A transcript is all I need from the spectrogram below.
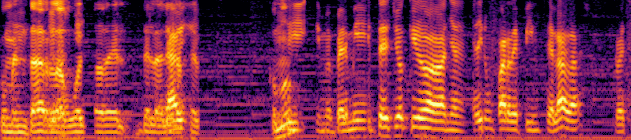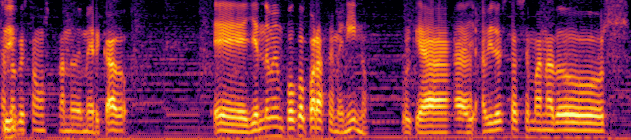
Comentar la vuelta de, de la Liga. ¿Cómo? Sí, si me permites, yo quiero añadir un par de pinceladas, aprovechando Sí. que estamos hablando de mercado, eh, yéndome un poco para femenino, porque ha, ha habido esta semana dos,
